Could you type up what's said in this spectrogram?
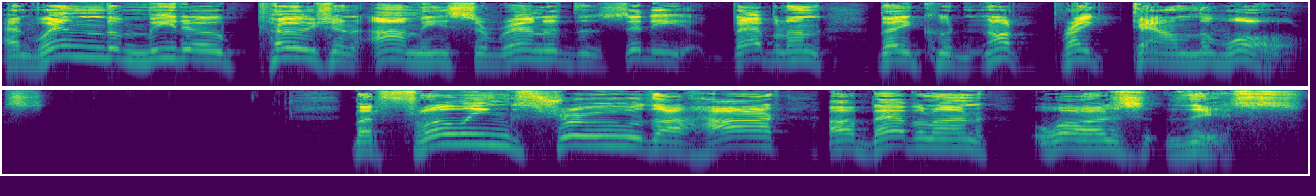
And when the Medo Persian army surrounded the city of Babylon, they could not break down the walls. But flowing through the heart of Babylon was this.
